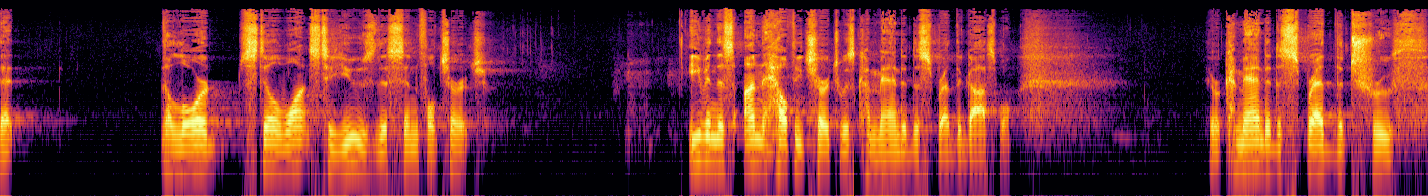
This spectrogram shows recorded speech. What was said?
that the Lord still wants to use this sinful church. Even this unhealthy church was commanded to spread the gospel. They were commanded to spread the truth.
